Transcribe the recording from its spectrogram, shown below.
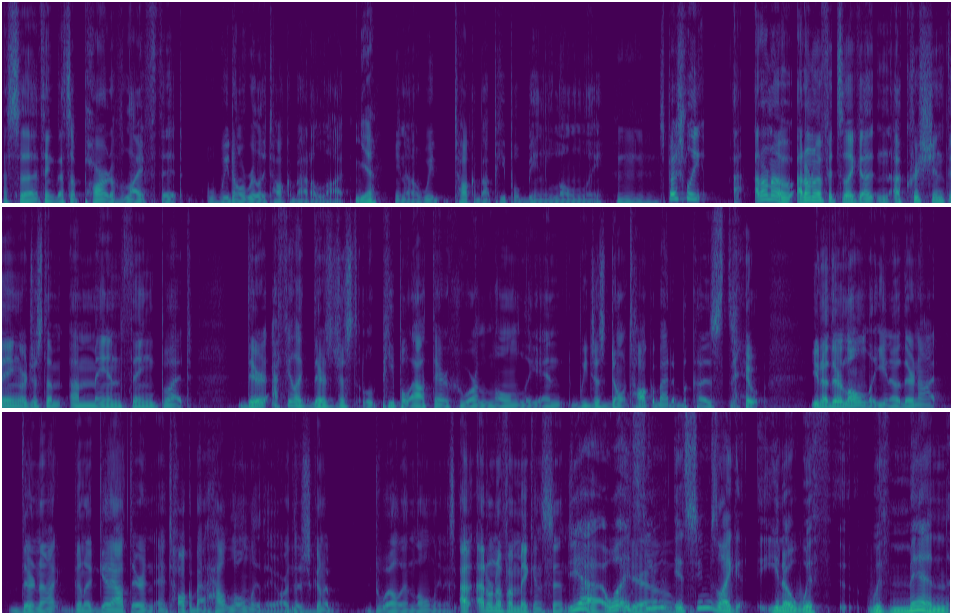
That's a, I think that's a part of life that we don't really talk about a lot. Yeah. You know, we talk about people being lonely, Hmm. especially. I, I don't know. I don't know if it's like a, a Christian thing or just a, a man thing, but there, I feel like there's just people out there who are lonely, and we just don't talk about it because, you know, they're lonely. You know, they're not they're not gonna get out there and, and talk about how lonely they are. They're just gonna dwell in loneliness. I, I don't know if I'm making sense. Yeah, well, it, Yeah. seems, it seems like you know, with with men,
